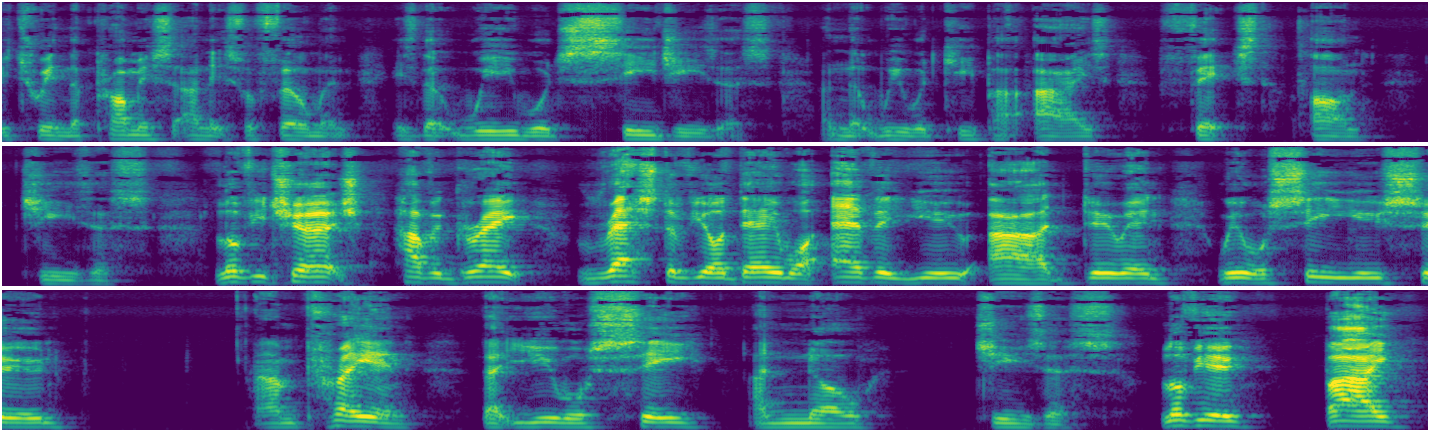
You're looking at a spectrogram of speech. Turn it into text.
between the promise and its fulfillment, is that we would see Jesus and that we would keep our eyes fixed on Jesus. Love you, church. Have a great rest of your day, whatever you are doing. We will see you soon. I'm praying that you will see and know Jesus. Love you. Bye.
